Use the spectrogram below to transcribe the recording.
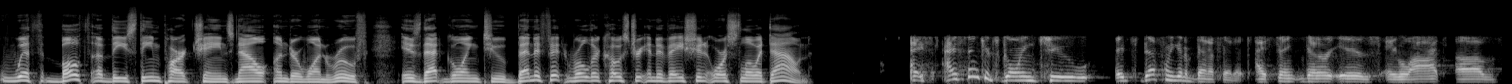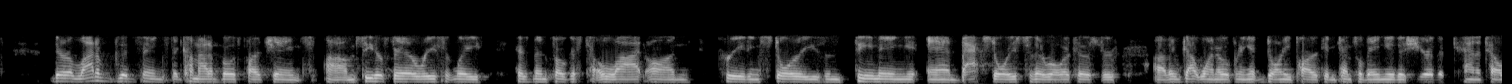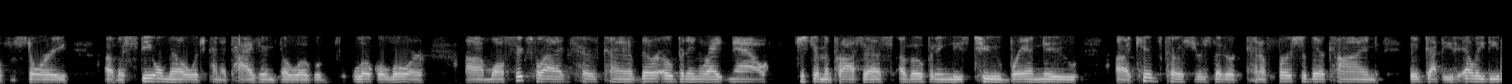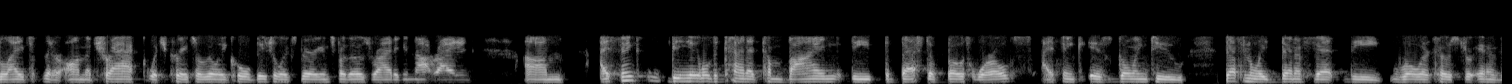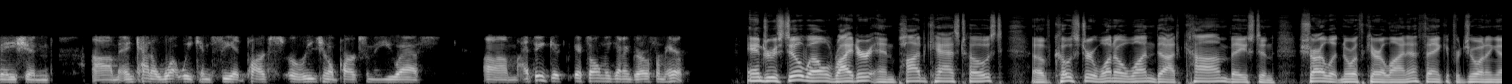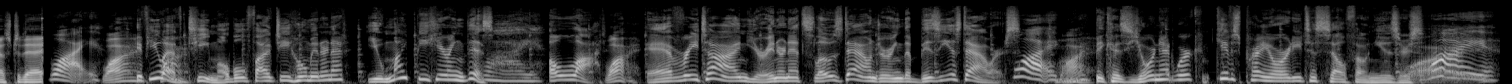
with both of these theme park chains now under one roof, is that going to benefit roller coaster innovation or slow it down? I, I think it's going to. It's definitely going to benefit it. I think there is a lot of there are a lot of good things that come out of both park chains. Um, Cedar Fair recently has been focused a lot on creating stories and theming and backstories to their roller coaster. Uh, they've got one opening at Dorney Park in Pennsylvania this year that kind of tells the story of a steel mill, which kind of ties into the local local lore. Um, while Six Flags has kind of they're opening right now just in the process of opening these two brand new uh, kids coasters that are kind of first of their kind. They've got these LED lights that are on the track, which creates a really cool visual experience for those riding and not riding. Um, I think being able to kind of combine the the best of both worlds, I think, is going to definitely benefit the roller coaster innovation um, and kind of what we can see at parks or regional parks in the U.S. Um, I think it, it's only going to grow from here. Andrew Stillwell, writer and podcast host of Coaster101.com, based in Charlotte, North Carolina. Thank you for joining us today. Why? Why? If you Why? have T Mobile 5G home internet, you might be hearing this Why? a lot. Why? Every time your internet slows down during the busiest hours. Why? Why? Because your network gives priority to cell phone users. Why?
